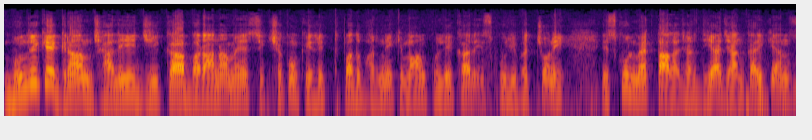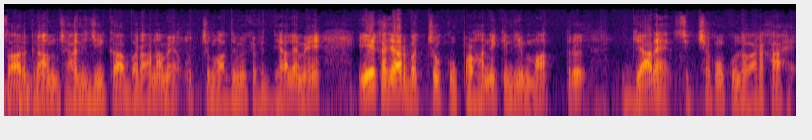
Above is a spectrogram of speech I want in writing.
बूंदी के ग्राम झाली जी का बराना में शिक्षकों के रिक्त पद भरने की मांग को लेकर स्कूली बच्चों ने स्कूल में ताला जड़ दिया। जानकारी के अनुसार ग्राम झाली जी का बराना में उच्च माध्यमिक विद्यालय में 1000 बच्चों को पढ़ाने के लिए मात्र 11 शिक्षकों को लगा रखा है,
